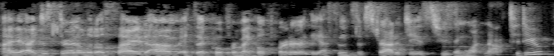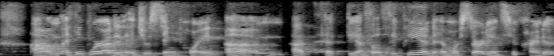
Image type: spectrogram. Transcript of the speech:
I, I just threw in a little slide. Um, it's a quote from Michael Porter: "The essence of strategy is choosing what not to do. Um, I think we're at an interesting point um, at, at, the SLCP, and, and, we're starting to kind of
